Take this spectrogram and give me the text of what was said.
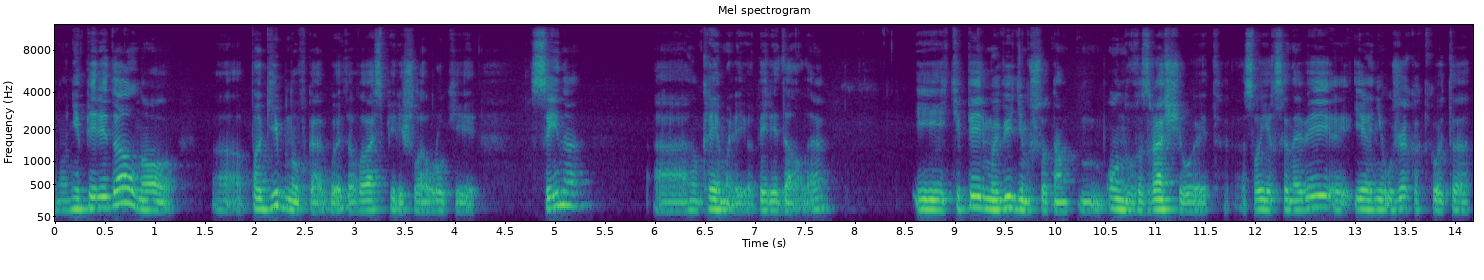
ну, не передал, но а, погибнув, как бы эта власть перешла в руки сына, ну, Кремль ее передал, да, и теперь мы видим, что там он взращивает своих сыновей, и они уже какой-то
